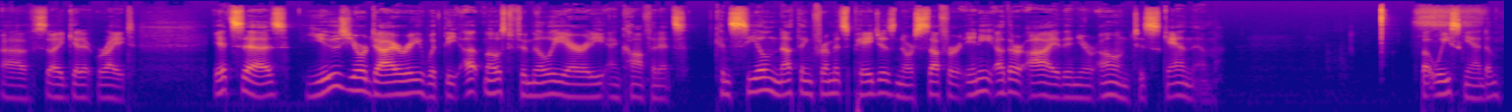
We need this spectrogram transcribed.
uh, so I get it right. It says, Use your diary with the utmost familiarity and confidence. Conceal nothing from its pages, nor suffer any other eye than your own to scan them. But we scanned them.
